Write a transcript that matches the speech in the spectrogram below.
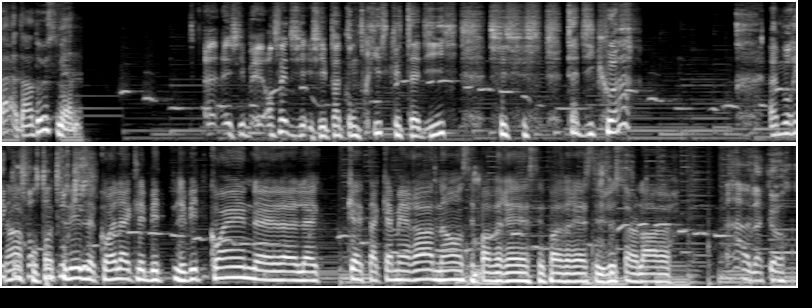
Bah, dans deux semaines. En fait, j'ai pas compris ce que t'as dit. t'as dit quoi? Un mot réconfortant non, faut pas pour qui? avec les, les bitcoins, ta caméra. Non, c'est pas vrai, c'est pas vrai, c'est juste un leurre. Ah, d'accord.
